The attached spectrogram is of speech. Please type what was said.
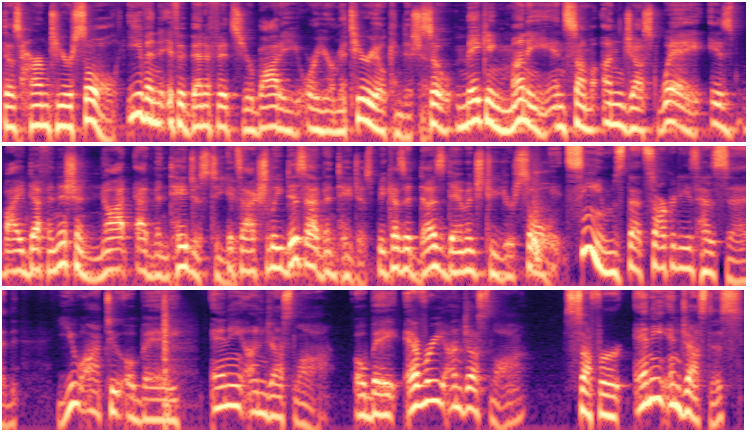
does harm to your soul, even if it benefits your body or your material condition. So, making money in some unjust way is by definition not advantageous to you. It's actually disadvantageous because it does damage to your soul. It seems that Socrates has said, You ought to obey any unjust law, obey every unjust law suffer any injustice,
